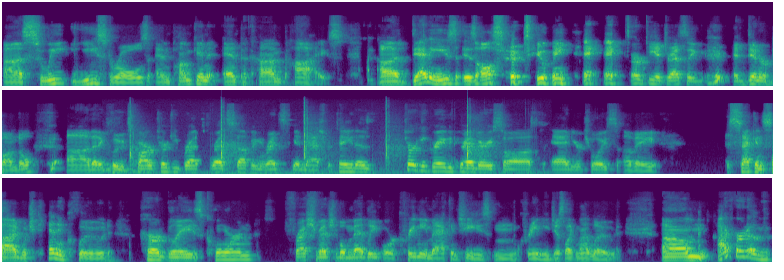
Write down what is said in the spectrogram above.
uh, sweet yeast rolls, and pumpkin and pecan pies. Uh, Denny's is also doing a turkey and dressing and dinner bundle uh, that includes carved turkey breasts, red stuffing, red skin mashed potatoes, turkey gravy, cranberry sauce, and your choice of a second side, which can include herb glazed corn, fresh vegetable medley, or creamy mac and cheese. Mm, creamy, just like my load. Um, I've heard of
